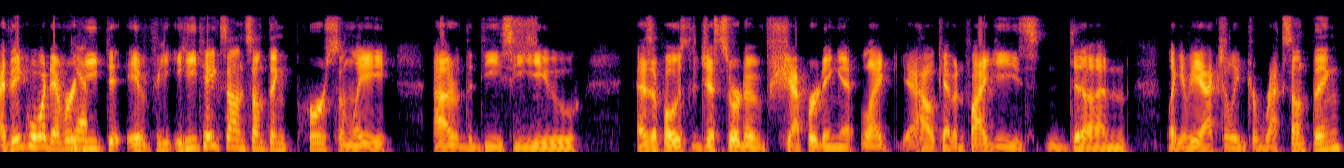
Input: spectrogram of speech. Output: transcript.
i think whatever Yep. he if he, he takes on something personally out of the dcu as opposed to just sort of shepherding it like how kevin feige's done like if he actually directs something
